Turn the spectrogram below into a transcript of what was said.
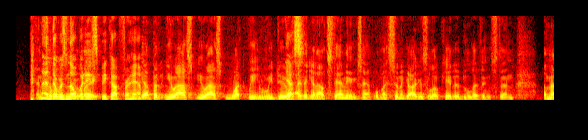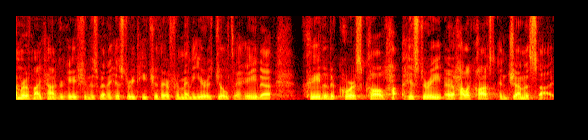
and then there was nobody to speak up for him. Yeah, but you ask you ask what we, we do. Yes. I think an outstanding example. My synagogue is located in Livingston. A member of my congregation who's been a history teacher there for many years, Jill Tejeda, created a course called History, uh, Holocaust and Genocide.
